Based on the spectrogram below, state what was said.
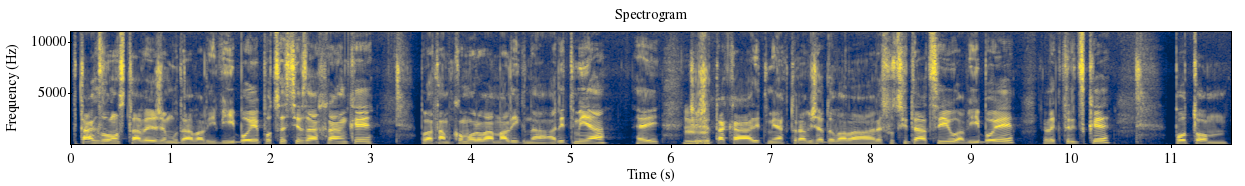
v tak zlom stave, že mu dávali výboje po ceste v záchranke. Bola tam komorová maligná arytmia, hej, mm-hmm. čiže taká arytmia, ktorá vyžadovala resuscitáciu a výboje elektrické. Potom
